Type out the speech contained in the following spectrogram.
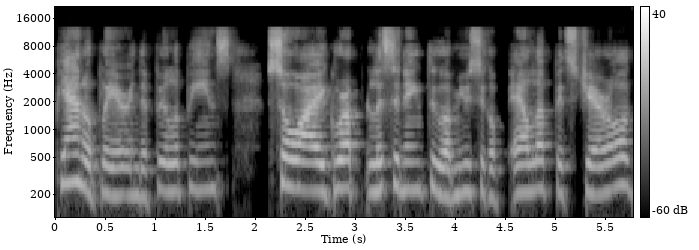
piano player in the Philippines. So I grew up listening to a music of Ella Fitzgerald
